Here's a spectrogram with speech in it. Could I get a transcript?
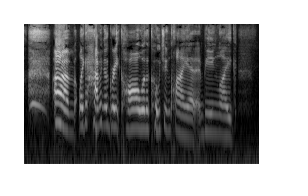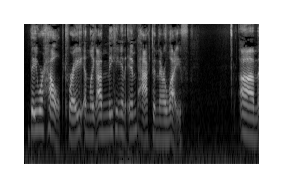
um like having a great call with a coaching client and being like they were helped, right? And like I'm making an impact in their life. Um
